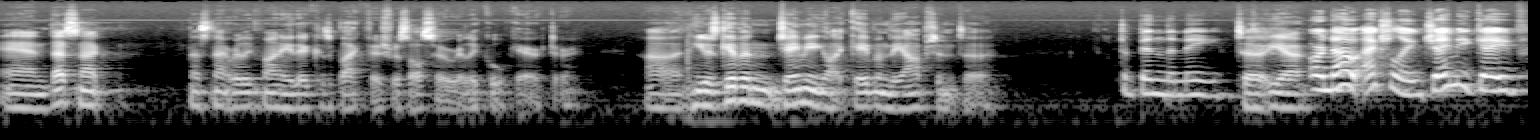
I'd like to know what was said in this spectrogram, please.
And that's not that's not really fun either because Blackfish was also a really cool character. Uh, he was given Jaime like gave him the option to To bend the knee. to yeah Or no, actually, Jaime gave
